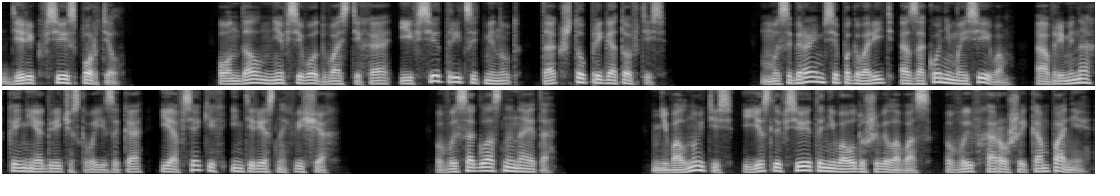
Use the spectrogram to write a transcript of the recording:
Дерек все испортил. Он дал мне всего два стиха и все 30 минут, так что приготовьтесь. Мы собираемся поговорить о законе Моисеевом, о временах кония греческого языка и о всяких интересных вещах. Вы согласны на это? Не волнуйтесь, если все это не воодушевило вас, вы в хорошей компании.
